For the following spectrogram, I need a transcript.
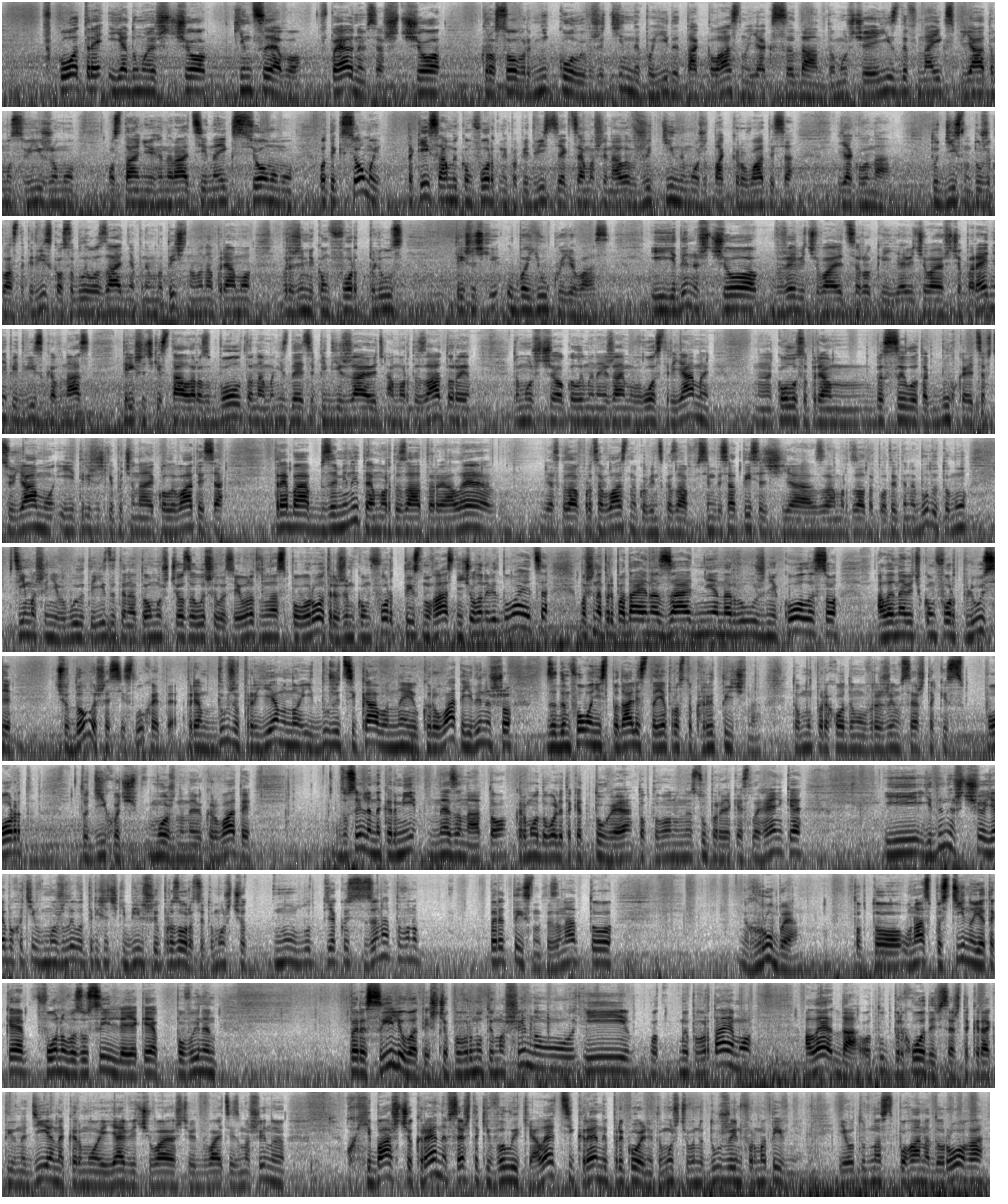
вкотре, і я думаю, що кінцево впевнився, що кросовер ніколи в житті не поїде так класно, як седан. Тому що я їздив на X5 свіжому останньої генерації, на X7. От X7 такий самий комфортний по підвісці, як ця машина, але в житті не можу так керуватися, як вона. Тут дійсно дуже класна підвізка, особливо задня пневматична. Вона прямо в режимі комфорт плюс трішечки убаюкує вас. І єдине, що вже відчуваються роки. Я відчуваю, що передня підвізка в нас трішечки стала розболтана. Мені здається, під'їжджають амортизатори, тому що коли ми наїжджаємо в гострі ями, е, колесо прям без силу так бухкається в цю яму і трішечки починає коливатися. Треба б замінити амортизатори, але я сказав про це власнику. Він сказав: 70 тисяч я за амортизатор платити не буду. Тому в цій машині ви будете їздити на тому, що залишилося. І от у нас поворот, режим комфорт, тисну газ, нічого не відбувається. Машина припадає на заднє, наружнє колесо, але навіть в комфорт плюсі. Чудове шасі, слухайте, прям дуже приємно і дуже цікаво нею керувати. Єдине, що задемпфованість педалі стає просто критична. Тому переходимо в режим все ж таки спорт. Тоді, хоч можна нею керувати. Зусилля на кермі не занадто. Кермо доволі таке туге, тобто воно не супер якесь легеньке. І єдине, що я би хотів, можливо, трішечки більшої прозорості, тому що ну, от якось занадто воно перетиснуте, занадто грубе. Тобто у нас постійно є таке фонове зусилля, яке повинен пересилювати, щоб повернути машину. І от ми повертаємо. Але да, отут приходить все ж таки реактивна дія на кермо, і я відчуваю, що відбувається із машиною. Хіба що крени все ж таки великі, але ці крени прикольні, тому що вони дуже інформативні. І от у нас погана дорога,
